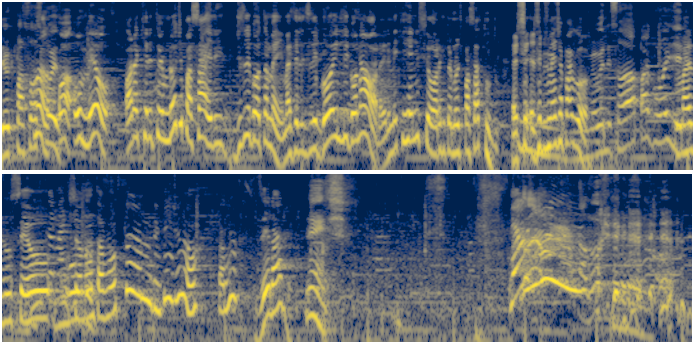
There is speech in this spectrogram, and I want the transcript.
deu que passou as Mano, coisas. ó, o meu, a hora que ele terminou de passar, ele desligou também. Mas ele desligou e ligou na hora. Ele meio que reiniciou a hora que terminou de passar tudo. Ele, ele simplesmente apagou. O meu ele só apagou e ele. Mas o seu, o seu voltou. não tá voltando, não entendi não. Tá louco? Zerado. Gente, Não, não.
